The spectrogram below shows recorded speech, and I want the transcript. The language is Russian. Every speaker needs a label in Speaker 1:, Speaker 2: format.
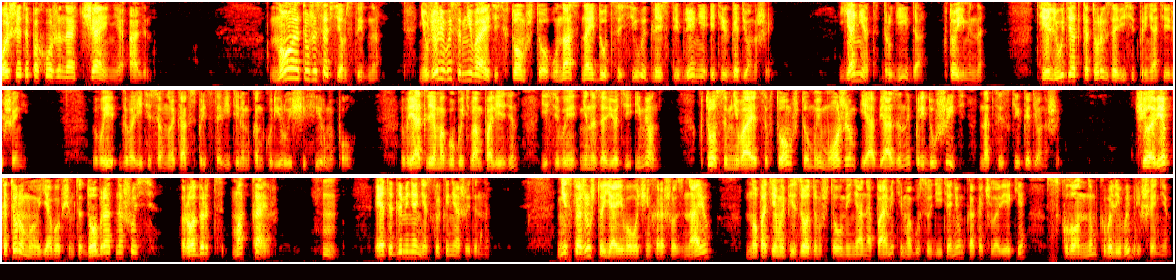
Speaker 1: Больше это похоже на отчаяние, Аллен. Но это уже совсем стыдно. Неужели вы сомневаетесь в том, что у нас найдутся силы для истребления этих гаденышей? Я нет, другие да. Кто именно? Те люди, от которых зависит принятие решений. Вы говорите со мной как с представителем конкурирующей фирмы, Пол. Вряд ли я могу быть вам полезен, если вы не назовете имен. Кто сомневается в том, что мы можем и обязаны придушить нацистских гаденышей? Человек, к которому я, в общем-то, добро отношусь, Роберт Маккайр. Хм, это для меня несколько неожиданно. Не скажу, что я его очень хорошо знаю, но по тем эпизодам, что у меня на памяти, могу судить о нем как о человеке, склонном к волевым решениям.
